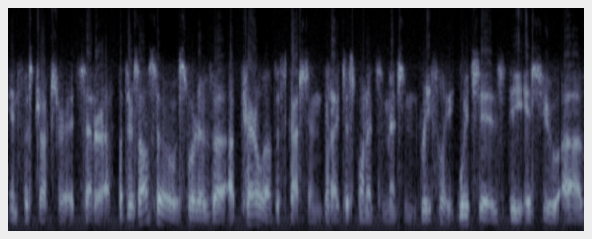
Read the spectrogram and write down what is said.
infrastructure, etc. But there's also sort of a, a, parallel discussion that I just wanted to mention briefly, which is the issue of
